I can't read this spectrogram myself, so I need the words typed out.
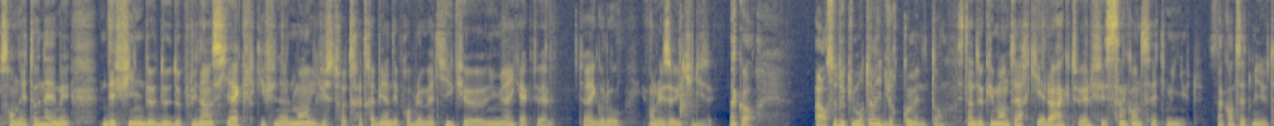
s'en étonnait, mais des films de, plus d'un siècle qui finalement illustrent très très bien des problématiques euh, numériques actuelles. C'est rigolo, et on les a utilisés. D'accord. Alors ce documentaire, il dure combien de temps? C'est un documentaire qui à l'heure actuelle fait 57 minutes. 57 minutes.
